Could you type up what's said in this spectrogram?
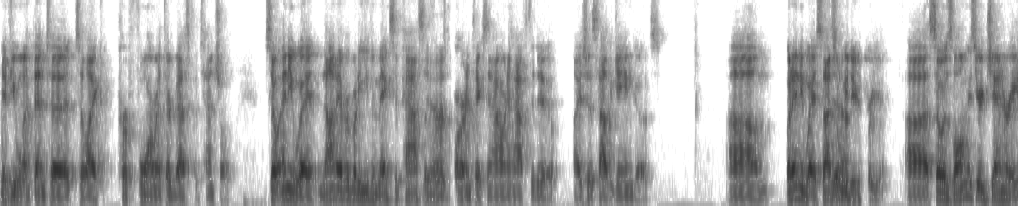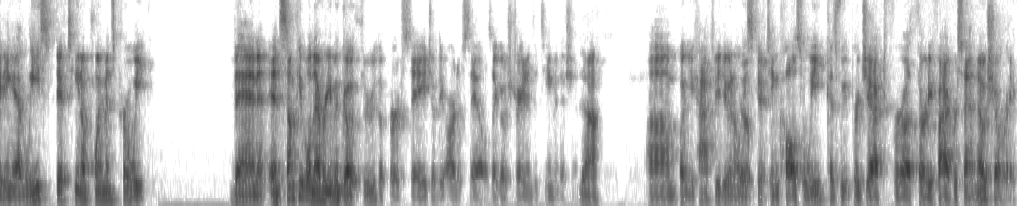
If you want them to to like perform at their best potential. So anyway, not everybody even makes it past the Yeah. first part. It takes an hour and a half to do. Like, it's just how the game goes. Um, but anyway, so that's what we do for you. Uh, so as long as you're generating at least 15 appointments per week, then and some people never even go through the first stage of the art of sales. They go straight into team edition. yeah. Um, but you have to be doing at least 15 calls a week because we project for a 35% no-show rate.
